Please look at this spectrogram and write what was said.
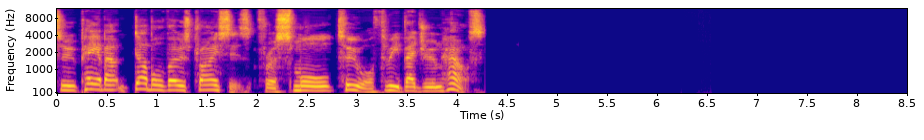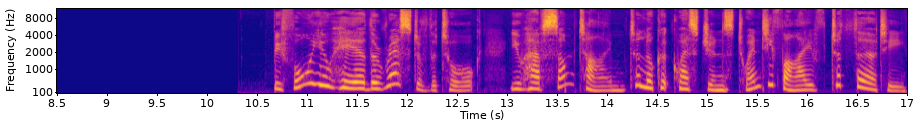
to pay about double those prices for a small two or three bedroom house. Before you hear the rest of the talk, you have some time to look at questions 25 to 30.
